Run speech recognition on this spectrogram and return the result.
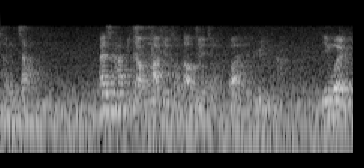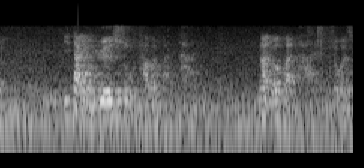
成长，但是他比较怕去走到这种坏的运啊，因为一旦有约束，他会反弹，那有反弹就会出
